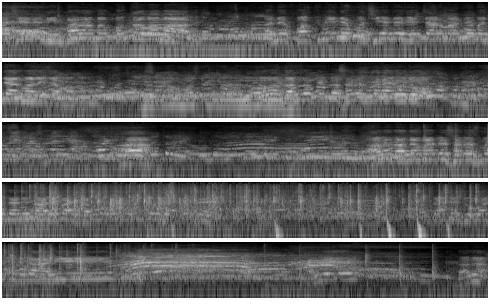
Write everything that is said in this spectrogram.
પછી એને નિંભાળામાં પકવવામાં આવે. અને પકવીને પછી એને વેચાણ માટે બજારમાં લઈ જવામાં આવે. જો ગલ્લો કેટલો સરસ બનાવ્યો જો હા હાલો દાદા માટે સરસ મજાની તાલી પાડી ગલ્લો. બધાને જોવાની મજા આવી હવે દાદા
